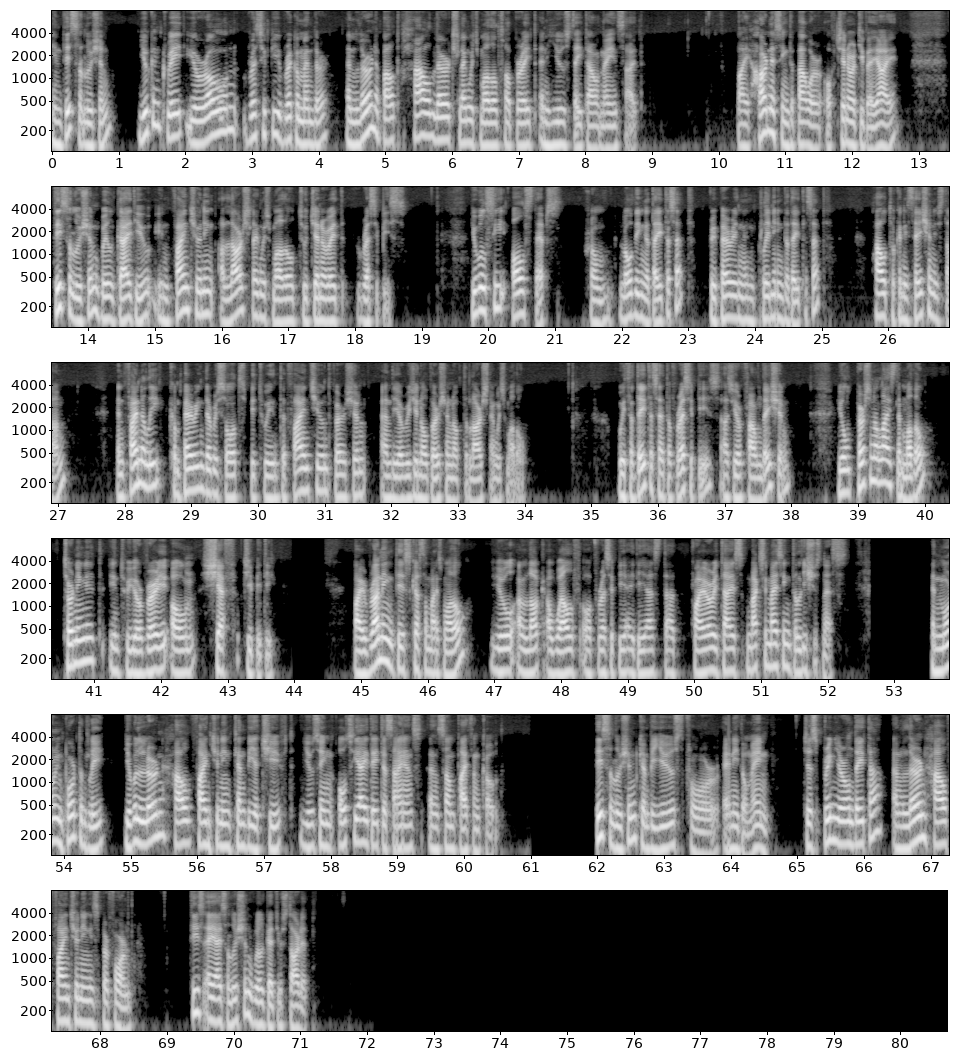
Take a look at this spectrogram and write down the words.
In this solution, you can create your own recipe recommender and learn about how large language models operate and use data on the inside. By harnessing the power of generative AI, this solution will guide you in fine-tuning a large language model to generate recipes. You will see all steps from loading a dataset, preparing and cleaning the dataset, how tokenization is done, and finally comparing the results between the fine-tuned version and the original version of the large language model. With a dataset of recipes as your foundation, you'll personalize the model, turning it into your very own Chef GPT. By running this customized model, you'll unlock a wealth of recipe ideas that prioritize maximizing deliciousness. And more importantly, you will learn how fine-tuning can be achieved using OCI data science and some Python code. This solution can be used for any domain. Just bring your own data and learn how fine-tuning is performed. This AI solution will get you started.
